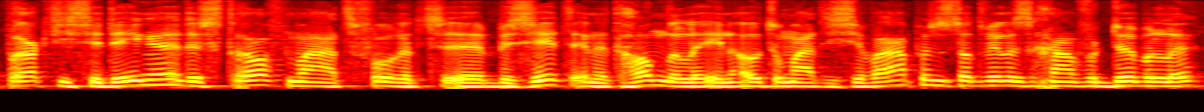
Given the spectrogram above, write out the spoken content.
praktische dingen. De strafmaat voor het uh, bezit en het handelen in automatische wapens... dat willen ze gaan verdubbelen.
